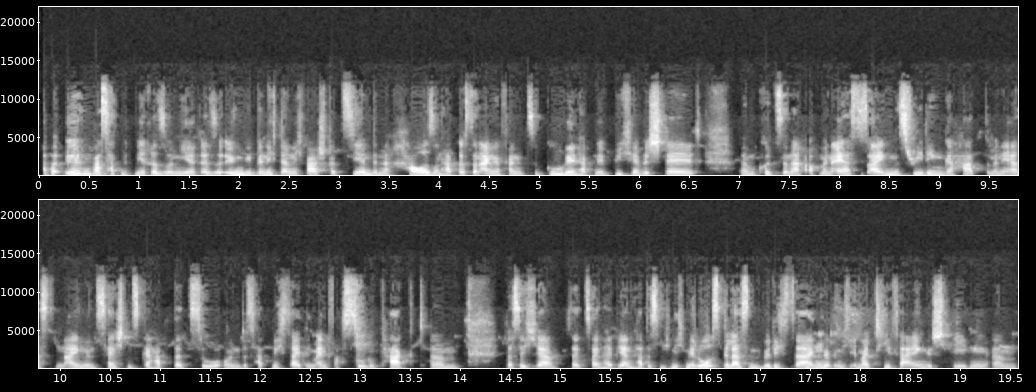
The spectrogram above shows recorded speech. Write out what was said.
Aber irgendwas hat mit mir resoniert. Also irgendwie bin ich dann, ich war spazieren, bin nach Hause und habe das dann angefangen zu googeln, habe mir Bücher bestellt, ähm, kurz danach auch mein erstes eigenes Reading gehabt und meine ersten eigenen Sessions gehabt dazu und es hat mich seitdem einfach so gepackt, ähm, dass ich ja seit zweieinhalb Jahren hat es mich nicht mehr losgelassen, würde ich sagen. Mhm. Da bin ich immer tiefer eingestiegen. Ähm,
